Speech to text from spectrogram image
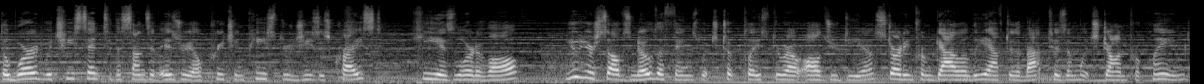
The word which he sent to the sons of Israel, preaching peace through Jesus Christ, he is Lord of all. You yourselves know the things which took place throughout all Judea, starting from Galilee after the baptism which John proclaimed.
